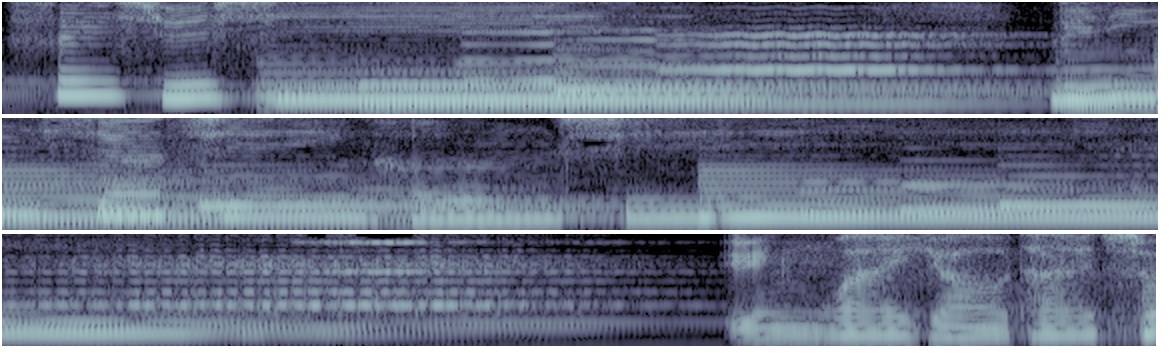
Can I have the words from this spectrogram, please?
飞雪兮，瑶台翠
